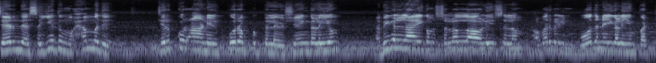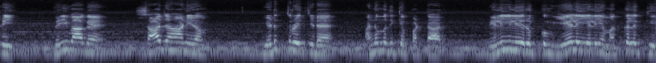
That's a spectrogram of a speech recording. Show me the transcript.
சேர்ந்த சையது முஹம்மது திருக்குர்ஆனில் கூறப்பட்டுள்ள விஷயங்களையும் நபிகள் நாயகம் சொல்லல்லா அலிசல்லம் அவர்களின் போதனைகளையும் பற்றி விரிவாக ஷாஜஹானிடம் எடுத்துரைத்திட அனுமதிக்கப்பட்டார். வெளியில் இருக்கும் ஏழை எளிய மக்களுக்கு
